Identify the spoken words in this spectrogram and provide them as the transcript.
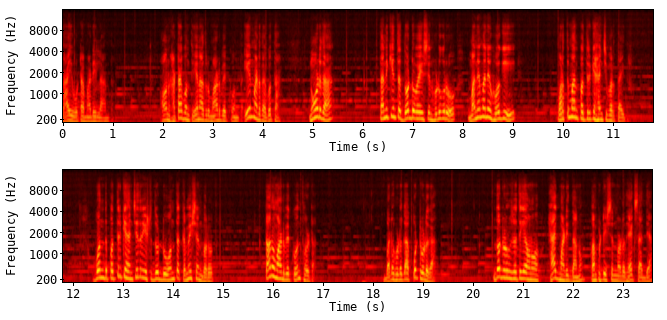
ತಾಯಿ ಊಟ ಮಾಡಿಲ್ಲ ಅಂತ. ಅವನು ಹಠ ಬಂತು, ಏನಾದರೂ ಮಾಡಬೇಕು ಅಂತ. ಏನು ಮಾಡ್ದ ಗೊತ್ತಾ? ನೋಡ್ದ ತನಗಿಂತ ದೊಡ್ಡ ವಯಸ್ಸಿನ ಹುಡುಗರು ಮನೆ ಮನೆಗೆ ಹೋಗಿ ವರ್ತಮಾನ ಪತ್ರಿಕೆ ಹಂಚಿ ಬರ್ತಾ ಇದ್ರು. ಒಂದು ಪತ್ರಿಕೆ ಹಂಚಿದ್ರೆ ಇಷ್ಟು ದುಡ್ಡು ಅಂತ ಕಮಿಷನ್ ಬರೋದು. ತಾನು ಮಾಡಬೇಕು ಅಂತ ಹೊರಟ. ಬಡ ಹುಡುಗ, ಪುಟ್ಟ ಹುಡುಗ. ದೊಡ್ಡ ಹುಡುಗರ ಜೊತೆಗೆ ಅವನು ಹೇಗೆ ಮಾಡಿದ್ದಾನು ಕಾಂಪಿಟೇಷನ್ ಮಾಡೋದು ಹೇಗೆ ಸಾಧ್ಯ?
